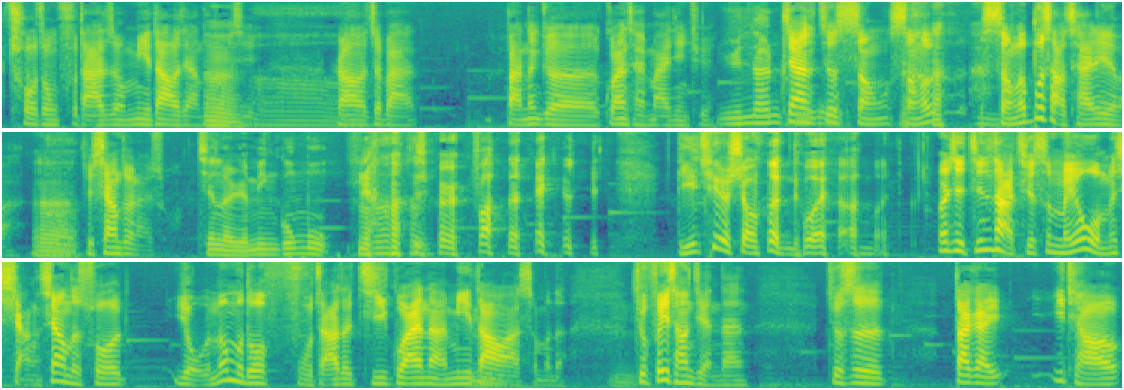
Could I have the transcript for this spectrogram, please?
错综复杂这种密道这样的东西，啊然后再把把那个棺材埋进去，云南这样就省省了 省了不少财力了吧？嗯，就相对来说，进了人民公墓，然后就是放在那里，的确省很多呀。而且金字塔其实没有我们想象的说有那么多复杂的机关啊、密道啊什么的，嗯就非常简单，就是大概一条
